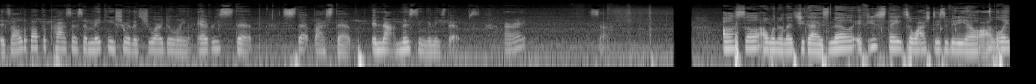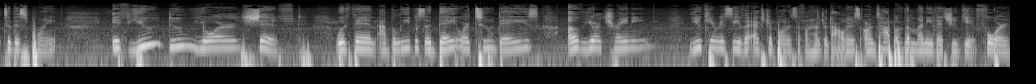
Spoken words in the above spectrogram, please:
it's all about the process and making sure that you are doing every step, step by step, and not missing any steps. All right? So. Also, I want to let you guys know if you stayed to watch this video all the way to this point, if you do your shift within, I believe it's a day or two days of your training, you can receive an extra bonus of $100 on top of the money that you get for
